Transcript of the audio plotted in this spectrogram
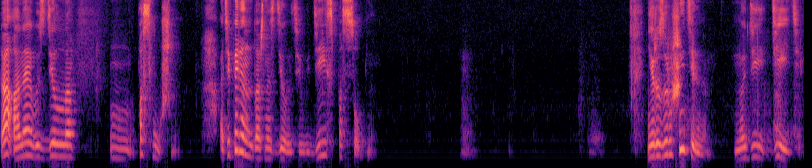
Да, она его сделала послушным, а теперь она должна сделать его дееспособным. Не разрушительным, но деятельным,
